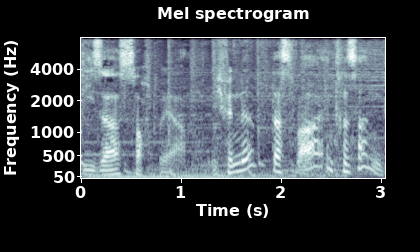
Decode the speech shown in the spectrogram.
dieser Software. Ich finde, das war interessant.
